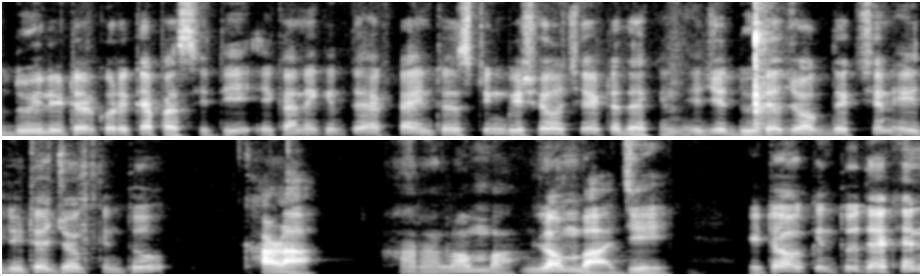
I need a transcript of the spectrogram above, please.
দুই লিটার করে ক্যাপাসিটি এখানে কিন্তু একটা ইন্টারেস্টিং বিষয় হচ্ছে এটা দেখেন এই যে দুইটা জগ দেখছেন এই দুইটা জগ কিন্তু খাড়া। খাড়া লম্বা। লম্বা জি। এটাও কিন্তু দেখেন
